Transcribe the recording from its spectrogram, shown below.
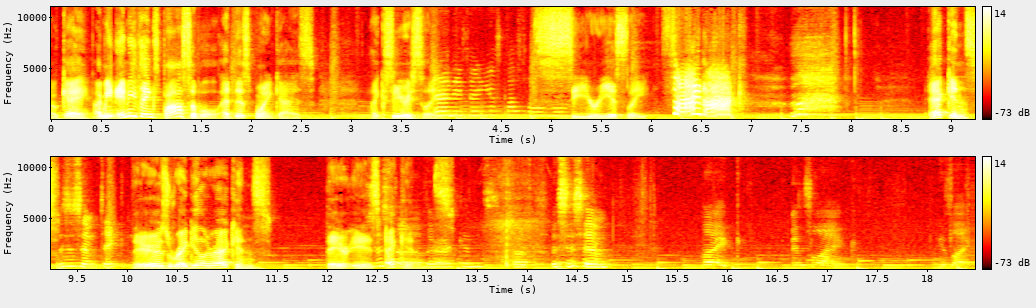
Okay. I mean, anything's possible at this point, guys. Like, seriously. Anything is possible. Seriously. Psyduck! Ekans. This is him taking. There's regular Ekans. There is this the other Ekans. Ekans? Uh, this is him. Like, it's like, he's like,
